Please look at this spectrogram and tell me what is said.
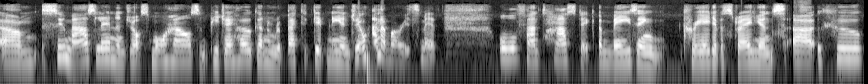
um, Sue Maslin and Joss Moorhouse and PJ Hogan and Rebecca Gibney and Joanna Murray Smith. All fantastic, amazing creative Australians uh, who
